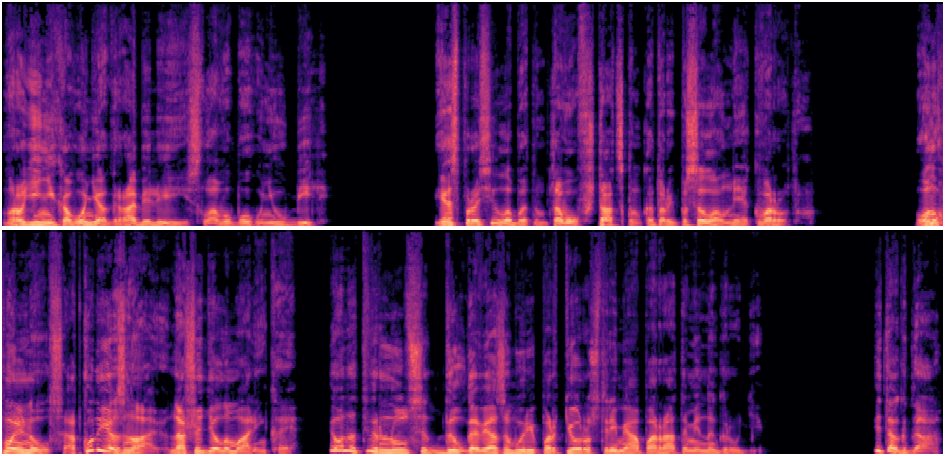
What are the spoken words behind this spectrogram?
Вроде никого не ограбили и, слава богу, не убили. Я спросил об этом того в штатском, который посылал меня к воротам. Он ухмыльнулся. Откуда я знаю? Наше дело маленькое. И он отвернулся к долговязому репортеру с тремя аппаратами на груди. И тогда,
